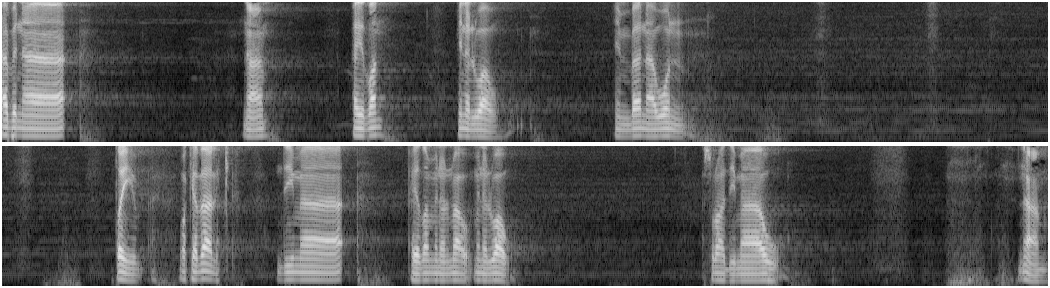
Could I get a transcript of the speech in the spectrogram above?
أبناء. نعم. أيضا. من الواو. من بنو طيب. وكذلك. دماء. أيضا من الماء. من الواو. أصلها دماء. نعم.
